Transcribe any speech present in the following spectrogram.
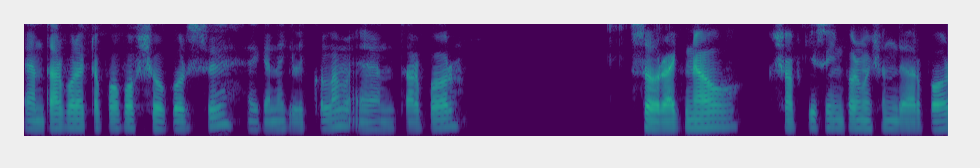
অ্যান্ড তারপর একটা পপ আপ শো করছে। এখানে ক্লিক করলাম অ্যান্ড তারপর সো রাইট নাও সব কিছু ইনফরমেশন দেওয়ার পর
